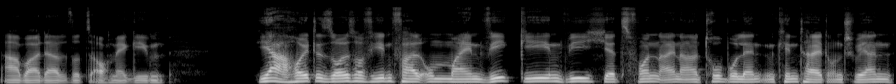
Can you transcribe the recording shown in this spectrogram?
Aber da wird es auch mehr geben. Ja, heute soll es auf jeden Fall um meinen Weg gehen, wie ich jetzt von einer turbulenten Kindheit und schweren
